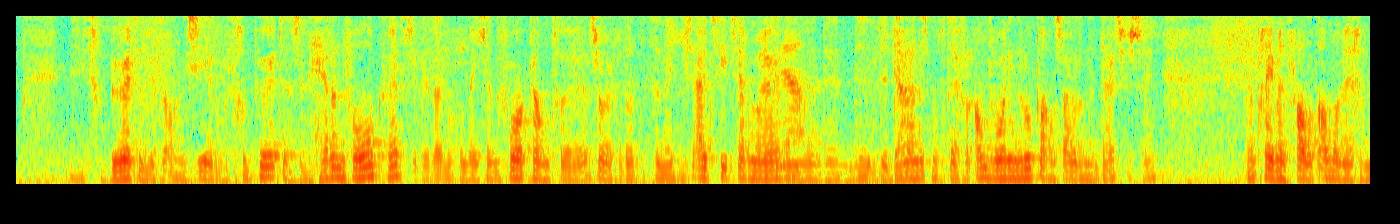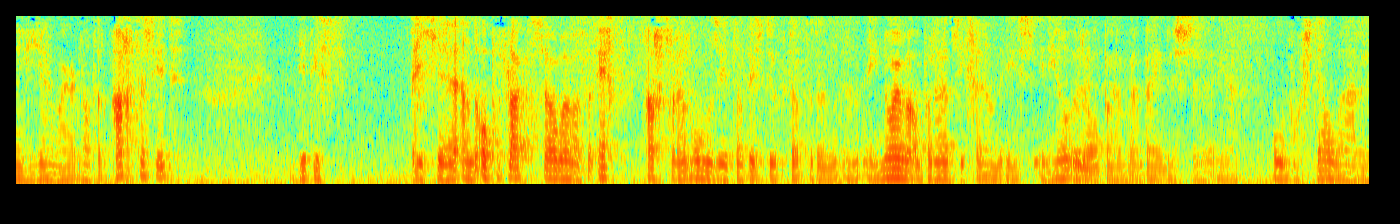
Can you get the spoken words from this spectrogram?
er is iets gebeurd en we te analyseren wat er gebeurt. En zijn herrenvolk. Hè, ze willen nog een beetje aan de voorkant uh, zorgen dat het er netjes uitziet, zeg maar. Ja. En uh, de, de, de daders nog ter verantwoording roepen, al zouden het Duitsers zijn. En op een gegeven moment valt het allemaal weg en denk ik, ja, maar wat erachter zit, dit is een beetje aan de oppervlakte zo, maar wat er echt achter en onder zit, dat is natuurlijk dat er een, een enorme operatie gaande is in heel Europa, waarbij dus uh, ja, onvoorstelbare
